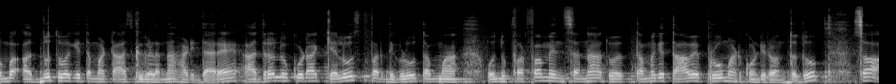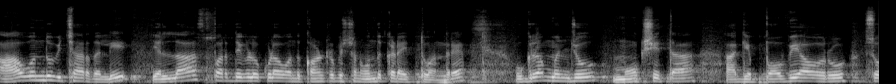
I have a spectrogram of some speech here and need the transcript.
ತುಂಬ ಅದ್ಭುತವಾಗಿ ತಮ್ಮ ಟಾಸ್ಕ್ಗಳನ್ನು ಆಡಿದ್ದಾರೆ. ಅದರಲ್ಲೂ ಕೂಡ ಕೆಲವು ಸ್ಪರ್ಧಿಗಳು ತಮ್ಮ ಒಂದು ಪರ್ಫಾರ್ಮೆನ್ಸನ್ನು ಅಥವಾ ತಮಗೆ ತಾವೇ ಪ್ರೂವ್ ಮಾಡ್ಕೊಂಡಿರೋವಂಥದ್ದು. ಸೊ ಆ ಒಂದು ವಿಚಾರದಲ್ಲಿ ಎಲ್ಲ ಸ್ಪರ್ಧಿಗಳು ಕೂಡ ಒಂದು ಕಾಂಟ್ರಿಬ್ಯೂಷನ್ ಒಂದು ಕಡೆ ಇತ್ತು ಅಂದರೆ ಉಗ್ರಂ ಮಂಜು, ಮೋಕ್ಷಿತಾ, ಹಾಗೆ ಭವ್ಯ ಅವರು ಸೊ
